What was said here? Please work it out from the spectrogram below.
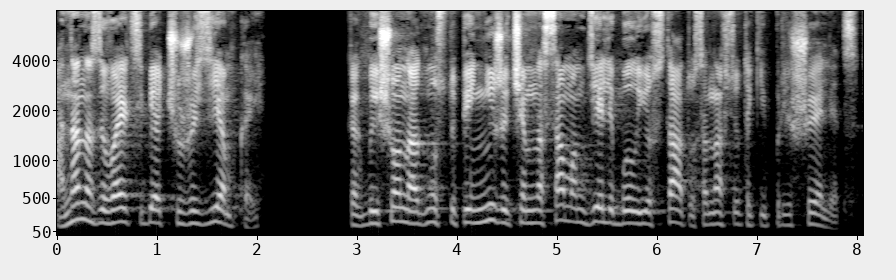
Она называет себя чужеземкой, как бы еще на одну ступень ниже, чем на самом деле был ее статус. Она все-таки пришелец.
